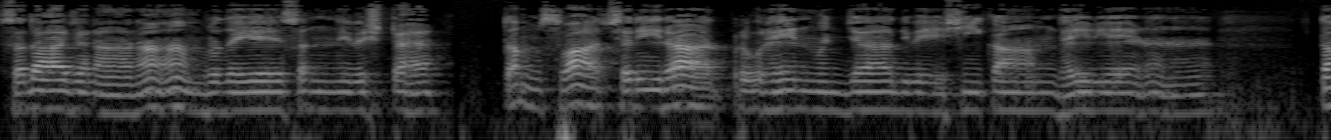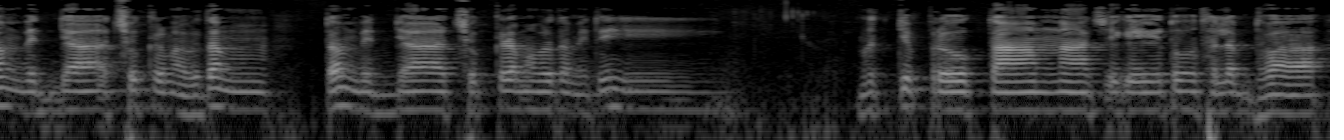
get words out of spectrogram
सदा जनानाम् हृदये सन्निविष्टः। तम् स्वाशरीरात् प्रवृहेन्मुञ्जादिवेशीकाम् धैर्येण। तम् विद्याच्छुक्रमवृतम् तम् विद्याच्छुक्रमवृतमिति। मृत्युप्रोक्ताम् नाचिकेतोऽथ लब्ध्वा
